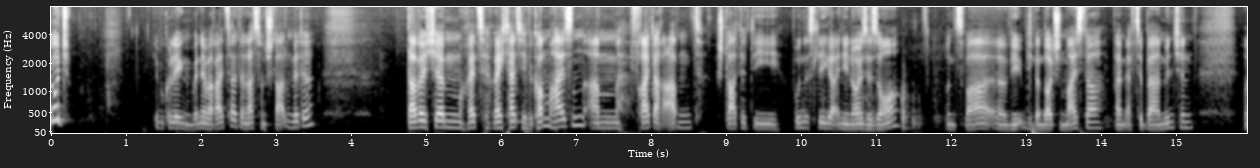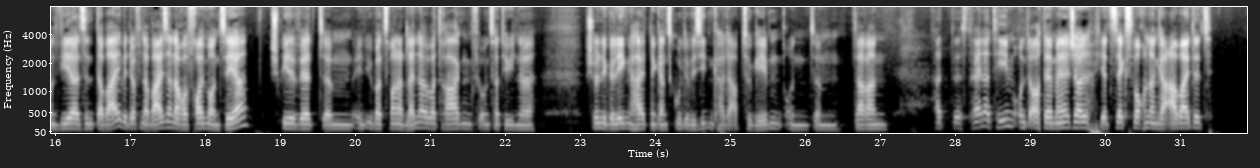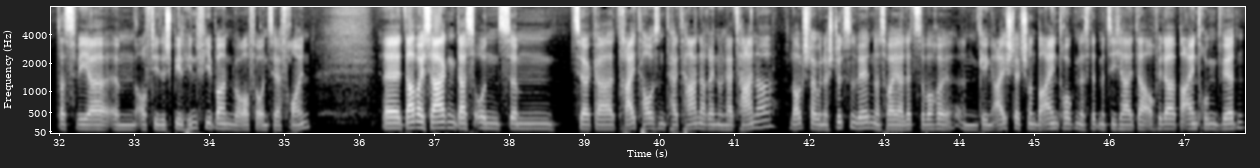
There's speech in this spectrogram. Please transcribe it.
Gut. Liebe Kollegen, wenn ihr bereit seid, dann lasst uns starten, bitte. Darf ich ähm, recht, recht, herzlich willkommen heißen. Am Freitagabend startet die Bundesliga in die neue Saison. Und zwar äh, wie üblich beim deutschen Meister, beim FC Bayern München. Und wir sind dabei, wir dürfen dabei sein, darauf freuen wir uns sehr. Das Spiel wird ähm, in über 200 Länder übertragen. Für uns natürlich eine schöne Gelegenheit, eine ganz gute Visitenkarte abzugeben. Und ähm, daran hat das Trainerteam und auch der Manager jetzt sechs Wochen lang gearbeitet, dass wir ähm, auf dieses Spiel hinfiebern, worauf wir uns sehr freuen. Äh, darf ich sagen, dass uns ähm, circa 3000 Hertanerinnen und Hertaner lautstark unterstützen werden. Das war ja letzte Woche ähm, gegen Eichstätt schon beeindruckend. Das wird mit Sicherheit da auch wieder beeindruckend werden.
